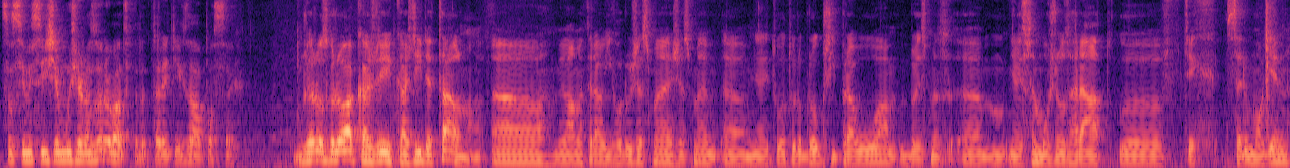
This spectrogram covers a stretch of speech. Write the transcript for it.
Co si myslíš, že může rozhodovat v tady těch zápasech? Může rozhodovat každý, každý detail. No. Uh, my máme teda výhodu, že jsme, že jsme měli tu, tu dobrou přípravu a byli jsme, měli jsme možnost hrát v těch 7 hodin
